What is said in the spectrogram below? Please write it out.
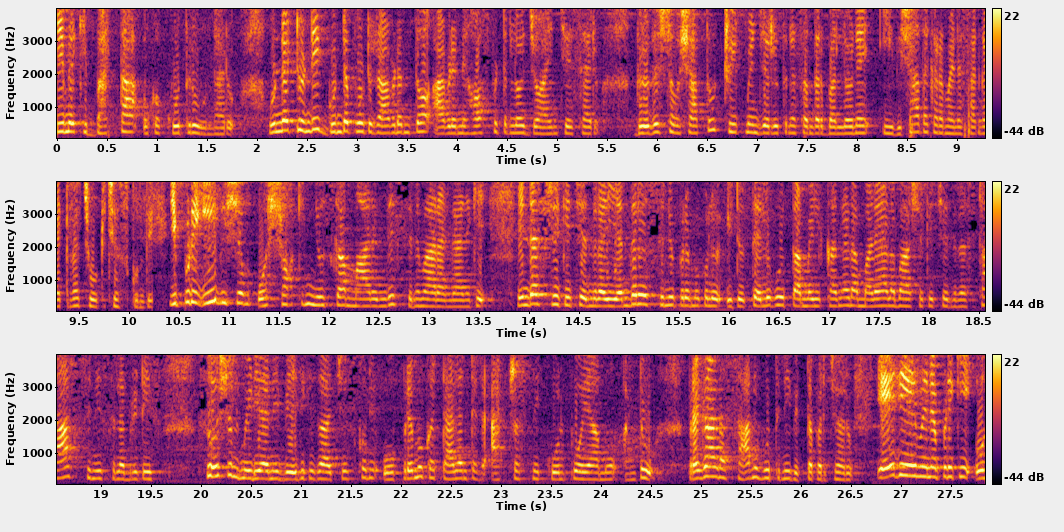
ఈమెకి భర్త ఒక కూతురు ఉన్నారు. ఉన్నట్టుండి గుండెపోటు రావడంతో ఆవిడని హాస్పిటల్లో జాయిన్ చేశారు. దురదృష్టవశాత్తు ట్రీట్మెంట్ జరుగుతున్న సందర్భంలోనే ఈ విషాదకరమైన సంఘటన చోటు చేసుకుంది. ఇప్పుడు ఈ విషయం ఓ షాకింగ్ న్యూస్గా మారింది సినిమా రంగానికి. ఇండస్ట్రీకి చెందిన ఎందరో సినీ ప్రముఖులు ఇటు తెలుగు తమిళ్ కన్నడ మలయాళ భాషకి చెందిన స్టార్ సినీ సెలబ్రిటీస్ సోషల్ మీడియాని వేదికగా చేసుకుని ఓ ప్రముఖ టాలెంటెడ్ యాక్ట్రెస్ని కోల్పోయాము అంటూ ప్రగాఢ సానుభూతిని వ్యక్తపరిచారు. ఏది ఏమైనప్పటికీ ఓ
